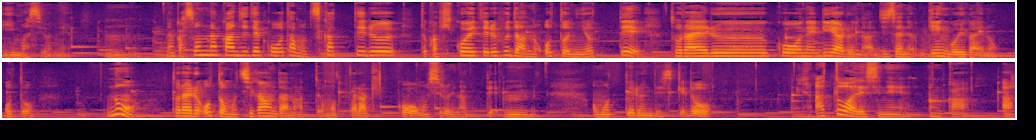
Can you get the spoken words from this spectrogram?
言いますよね。うん、なんかそんな感じでこう多分使ってるとか聞こえてる普段の音によって捉えるこうねリアルな実際の言語以外の音の捉える音も違うんだなって思ったら結構面白いなって、うん、思ってるんですけど。あとはですねなんかあ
